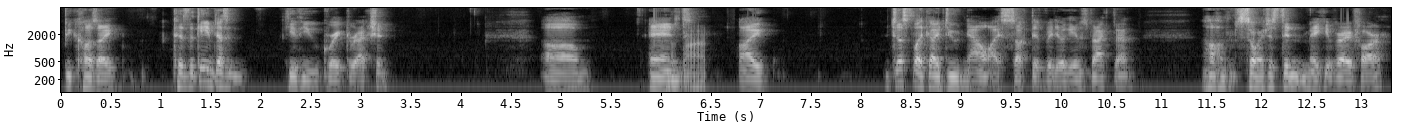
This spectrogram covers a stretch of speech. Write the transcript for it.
because I because the game doesn't give you great direction. Um, and I just like I do now. I sucked at video games back then, um, so I just didn't make it very far.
